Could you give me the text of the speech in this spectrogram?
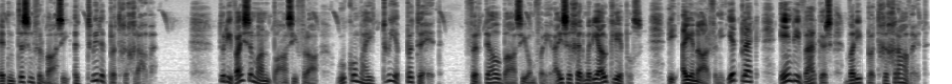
het intussen vir Basie 'n tweede put gegrawe. Toe die wyse man Basie vra hoekom hy twee putte het, vertel Basie hom van die reisiger met die houtlepels, die eienaar van die eetplek en die werkers wat die put gegrawe het.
